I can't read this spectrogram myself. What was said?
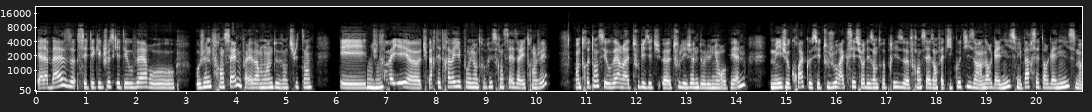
et à la base c'était quelque chose qui était ouvert aux, aux jeunes français, donc il fallait avoir moins de 28 ans et tu mhm. travaillais, euh, tu partais travailler pour une entreprise française à l'étranger. Entre temps, c'est ouvert à tous les euh, tous les jeunes de l'Union européenne, mais je crois que c'est toujours axé sur des entreprises euh, françaises en fait qui cotisent à un organisme et par cet organisme,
